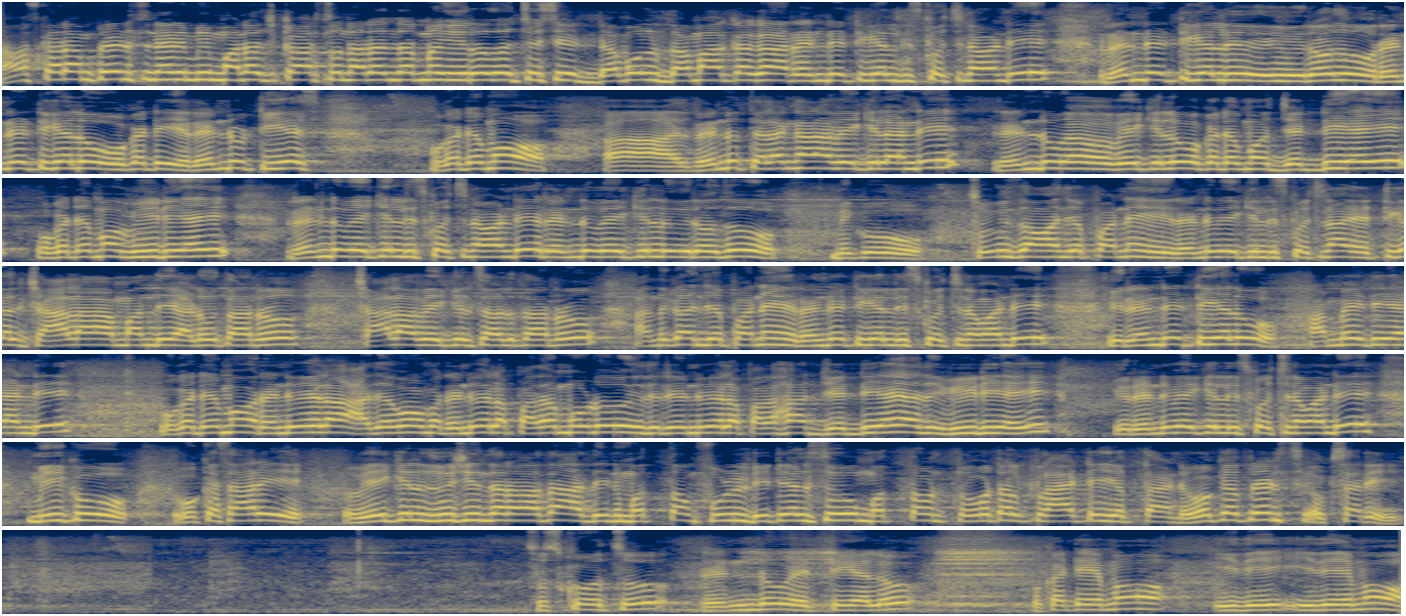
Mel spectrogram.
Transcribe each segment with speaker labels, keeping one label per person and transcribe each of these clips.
Speaker 1: నమస్కారం ఫ్రెండ్స్ నేను మీ మనోజ్ కార్సు నరేందర్ను. ఈరోజు వచ్చేసి డబుల్ ధమాకాగా రెండు ఎట్టికలు తీసుకొచ్చినామండి. రెండు ఎట్టికలు ఈరోజు రెండు ఎట్టికలు ఒకటి రెండు టీఎస్ ఒకటేమో రెండు తెలంగాణ వెహికల్ అండి. రెండు వెహికల్ ఒకటేమో జెడ్డీఐ ఒకటేమో వీడిఐ. రెండు వెహికల్ తీసుకొచ్చినామండి. రెండు వెహికల్ ఈరోజు మీకు చూపిద్దామని చెప్పని రెండు వెహికల్ తీసుకొచ్చిన. ఎట్టికలు చాలా మంది అడుగుతారు చాలా వెహికల్స్ అడుగుతారు అందుకని చెప్పని రెండు ఎట్టికలు తీసుకొచ్చినామండి. ఈ రెండు ఎట్టికలు అండి. ఒకటేమో రెండు వేల అదేమో రెండు వేల పదమూడు ఇది రెండు వేల పదహారు జెడ్డీఐ అది వీడిఐ. ఈ రెండు వెహికల్ తీసుకొచ్చినామండి. మీకు ఒకసారి వెహికల్ చూసిన తర్వాత దీన్ని మొత్తం ఫుల్ డీటెయిల్స్ మొత్తం టోటల్ క్లారిటీ చెప్తా అండి. ఓకే ఫ్రెండ్స్ ఒకసారి. చూసుకోవచ్చు. రెండు ఎట్టిగలు ఒకటేమో ఇది ఇదేమో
